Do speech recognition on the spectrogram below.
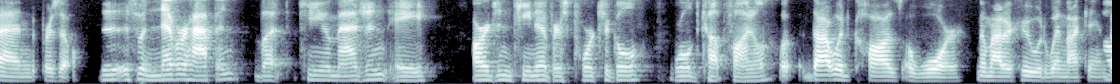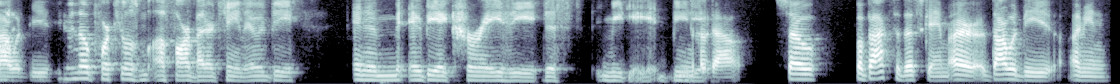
and Brazil. This would never happen, but can you imagine a Argentina versus Portugal World Cup final? Well, that would cause a war no matter who would win that game. Oh, that would be even though Portugal's a far better team, it would be and it would be a crazy just media, media. No doubt. So, but back to this game, uh, that would be, I mean,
